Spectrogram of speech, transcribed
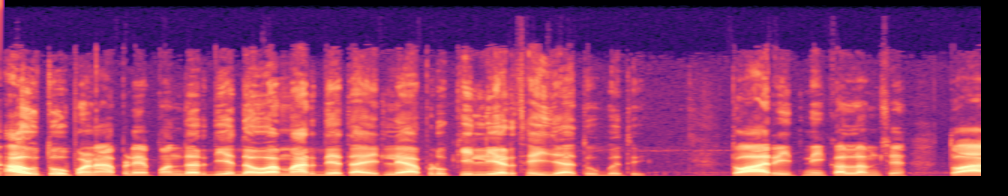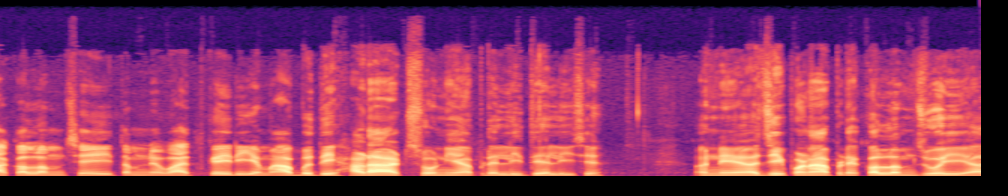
આવતું પણ આપણે પંદર દીએ દવા મારી દેતા એટલે આપણું ક્લિયર થઈ જતું બધું તો આ રીતની કલમ છે. તો આ કલમ છે એ તમને વાત કરી એમ આ બધી સાડા આઠસોની આપણે લીધેલી છે. અને હજી પણ આપણે કલમ જોઈએ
